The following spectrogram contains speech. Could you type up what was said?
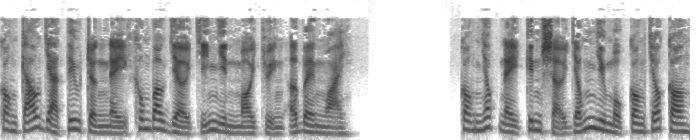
Con cáo già tiêu trần này không bao giờ chỉ nhìn mọi chuyện ở bề ngoài. Con nhóc này kinh sợ giống như một con chó con,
